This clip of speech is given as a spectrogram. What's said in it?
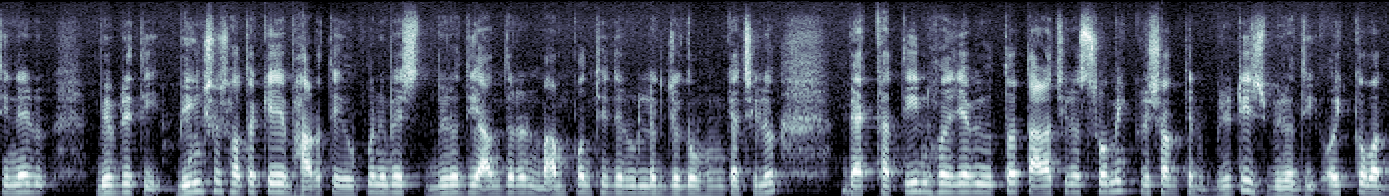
তিনের বিবৃতি। বিংশ শতকে ভারতে উপনিবেশ বিরোধী আন্দোলন বামপন্থীদের উল্লেখযোগ্য ভূমিকা ছিল। ব্যাখ্যা তিন হয়ে যাবে উত্তর, তারা ছিল শ্রমিক কৃষকদের ব্রিটিশ বিরোধী ঐক্যবদ্ধ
